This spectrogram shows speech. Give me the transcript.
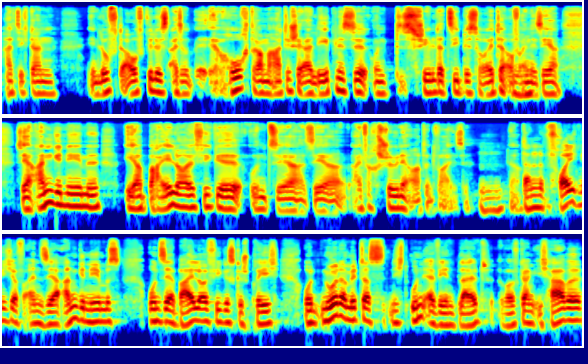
hat sich dann in Luft aufgelöst. Also äh, hochdramatische Erlebnisse und das schildert sie bis heute Mhm. auf eine sehr, sehr angenehme, eher beiläufige und sehr, sehr einfach schöne Art und Weise. Mhm. Ja. Dann freue ich mich auf ein sehr angenehmes und sehr beiläufiges Gespräch. Und nur damit das nicht unerwähnt bleibt, Wolfgang, ich habe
